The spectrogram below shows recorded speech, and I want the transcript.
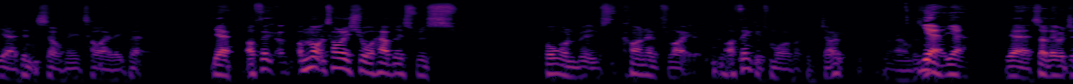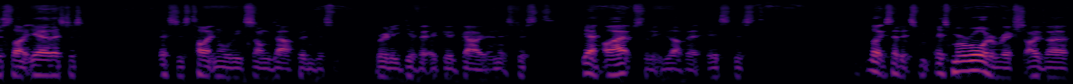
yeah, didn't sell me entirely, but yeah, I think I'm not entirely sure how this was born, but it was kind of like I think it was more of like a joke around. Yeah, it? yeah. yeah. So they were just like, yeah, let's just let's just tighten all these songs up and just really give it a good go. And it's just, yeah, I absolutely love it. It's just like I said, it's it's marauderish over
